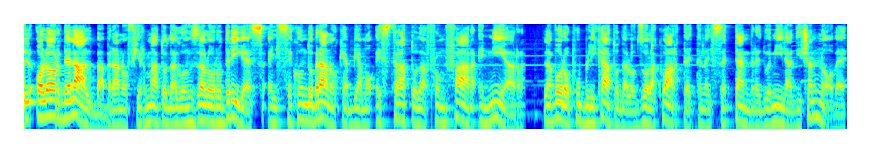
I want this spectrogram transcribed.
El Olor dell'Alba, brano firmato da Gonzalo Rodriguez, è il secondo brano che abbiamo estratto da From Far and Near, lavoro pubblicato dallo Zola Quartet nel settembre 2019.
